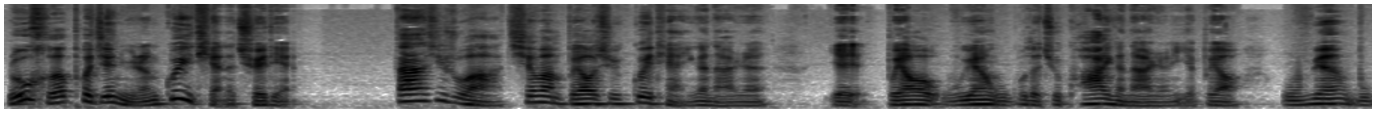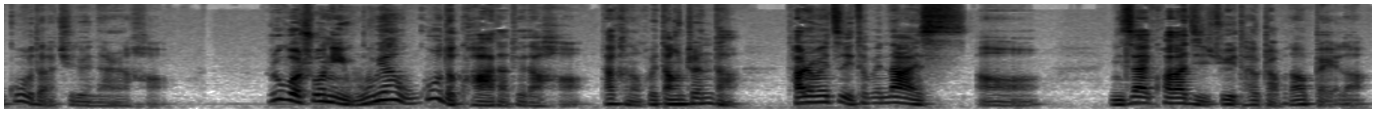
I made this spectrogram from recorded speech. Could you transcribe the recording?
如何破解女人跪舔的缺点？大家记住啊，千万不要去跪舔一个男人，也不要无缘无故的去夸一个男人，也不要无缘无故的去对男人好。如果说你无缘无故的夸他，对他好，他可能会当真的，他认为自己特别 nice 哦。你再夸他几句，他就找不到北了。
